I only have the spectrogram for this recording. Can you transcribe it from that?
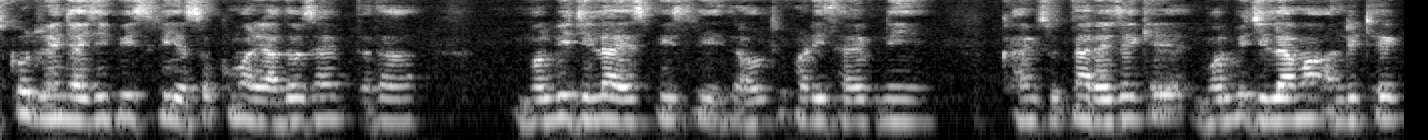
રાજકોટ રેન્જ આઈજીપી શ્રી અશોકકુમાર યાદવ સાહેબ તથા મોરબી જિલ્લા એસપી શ્રી રાહુલ ત્રિપાઠી સાહેબની કાયમ સૂચના રહે છે કે મોરબી જિલ્લામાં અનડિટેક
